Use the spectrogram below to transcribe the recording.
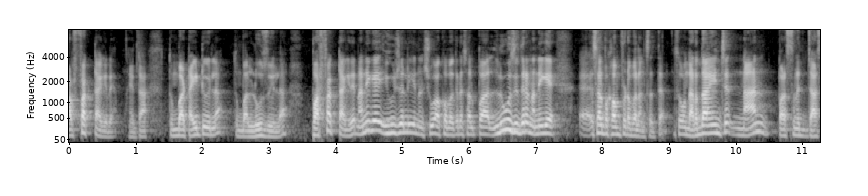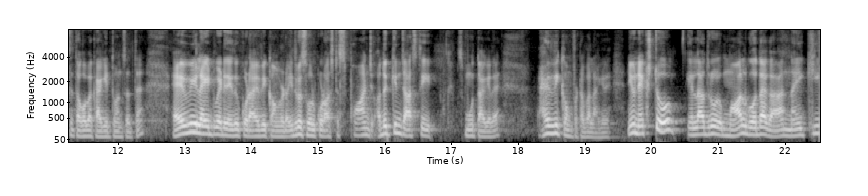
ಪರ್ಫೆಕ್ಟ್ ಆಗಿದೆ, ಆಯಿತಾ? ತುಂಬ ಟೈಟು ಇಲ್ಲ, ತುಂಬ ಲೂಸು ಇಲ್ಲ. ಪರ್ಫೆಕ್ಟ್ ಆಗಿದೆ. ನನಗೆ ಯೂಶ್ವಲಿ ನಾನು ಶೂ ಹಾಕೋಬೇಕಾದ್ರೆ ಸ್ವಲ್ಪ ಲೂಸ್ ಇದ್ದರೆ ನನಗೆ ಸ್ವಲ್ಪ ಕಂಫರ್ಟಬಲ್ ಅನಿಸುತ್ತೆ. ಸೊ ಒಂದು ಅರ್ಧ ಇಂಚ್ ನಾನು ಪರ್ಸನೇಜ್ ಜಾಸ್ತಿ ತೊಗೋಬೇಕಾಗಿತ್ತು ಅನಿಸುತ್ತೆ. ಹೆವಿ ಲೈಟ್ ವೇಟ್ ಇದೆ ಇದು ಕೂಡ ಹೆವಿ ಕಂಫರ್ಟ್ ಇದ್ರ ಸೋಲ್ ಕೂಡ ಅಷ್ಟು ಸ್ಪಾಂಜ್ ಅದಕ್ಕಿಂತ ಜಾಸ್ತಿ ಸ್ಮೂತ್ ಆಗಿದೆ. ಹೆವಿ ಕಂಫರ್ಟಬಲ್ ಆಗಿದೆ. ನೀವು ನೆಕ್ಸ್ಟು ಎಲ್ಲಾದರೂ ಮಾಲ್ಗೆ ಹೋದಾಗ ನೈಕಿ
